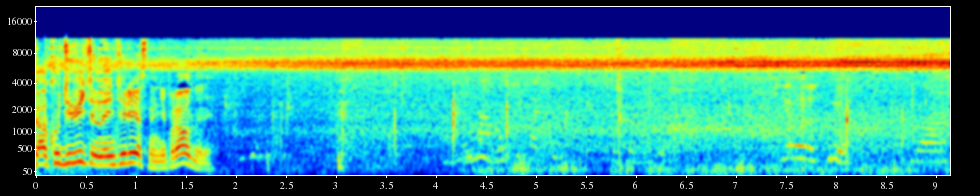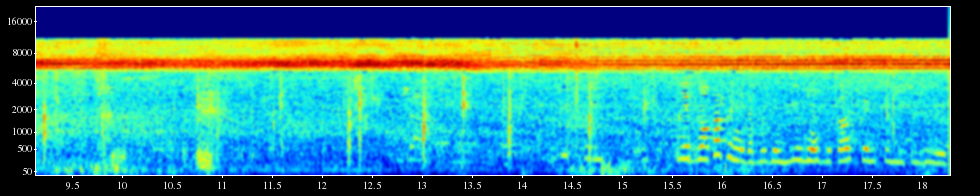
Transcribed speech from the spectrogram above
Как удивительно интересно, не правда ли? Нет, ну а как они, допустим, в Южноафриканской республике живут?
